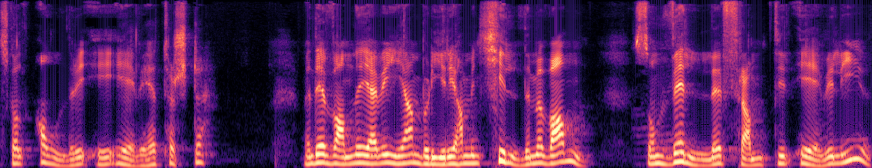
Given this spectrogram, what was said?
skal aldri i evighet tørste. Men det vannet jeg vil gi ham, blir i ham en kilde med vann som veller fram til evig liv.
